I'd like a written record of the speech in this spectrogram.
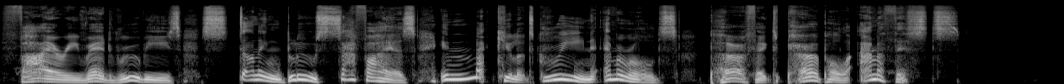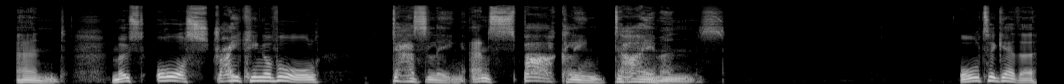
Fiery red rubies, stunning blue sapphires, immaculate green emeralds, perfect purple amethysts and, most awe-striking of all, dazzling and sparkling diamonds. Altogether,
